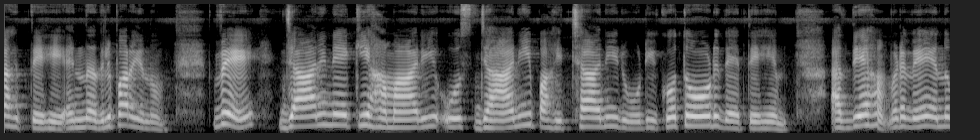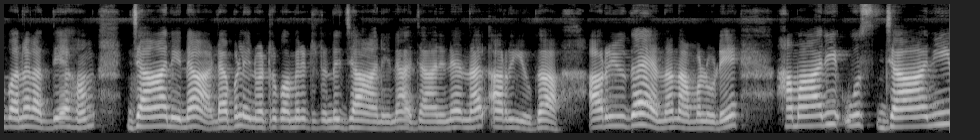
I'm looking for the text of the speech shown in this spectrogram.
കഹ്തേഹി എന്നതിൽ പറയുന്നു. വേ ജാനിനേക്ക് ഹമാരി ഉസ് ജാനി പഹിച്ചാനി രൂഢിക്കോ തോട് ദേത്തേഹി അദ്ദേഹം ഇവിടെ വേ എന്ന് പറഞ്ഞാൽ അദ്ദേഹം ജാനിന ഡബിൾ ഇൻവെർട്ടർ കോമൻ ഇട്ടിട്ടുണ്ട് ജാനിന. ജാനിന എന്നാൽ അറിയുക. അറിയുക എന്ന നമ്മളുടെ ഹമാരി ഉസ് ജാനി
